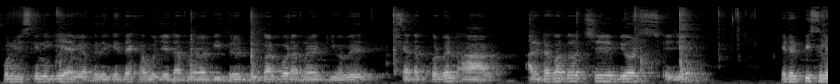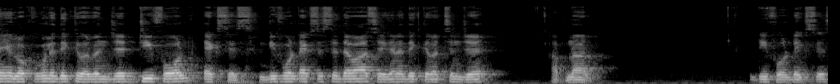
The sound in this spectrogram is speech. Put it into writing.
ফোনের স্ক্রিনে গিয়ে আমি আপনাদেরকে দেখাবো যে এটা আপনারা ভিতরে ঢোকার পর আপনারা কীভাবে সেট করবেন। আর আরেকটা কথা হচ্ছে বিয়ার্স এই যে এটার পিছনে লক্ষ্য করলে দেখতে পারবেন যে ডিফল্ট অ্যাক্সেস। ডিফল্ট অ্যাক্সেসে দেওয়া আছে, এখানে দেখতে পাচ্ছেন যে আপনার ডিফল্ট অ্যাক্সেস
